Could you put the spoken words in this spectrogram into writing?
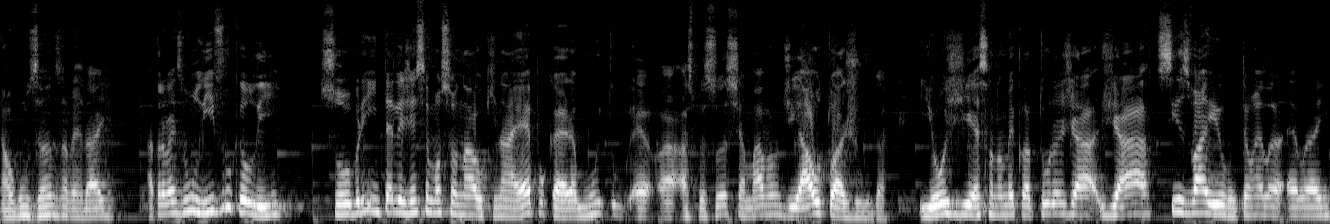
há alguns anos na verdade, através de um livro que eu li sobre inteligência emocional, que na época era muito. É, as pessoas chamavam de autoajuda. E hoje essa nomenclatura já, já se esvaiu, então ela, ela é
